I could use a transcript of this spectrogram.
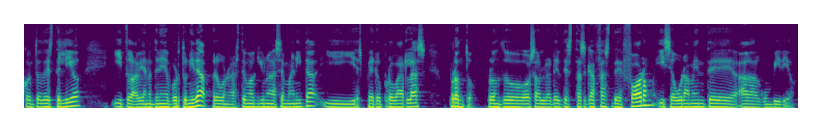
con todo este lío y todavía no he tenido oportunidad. Pero bueno, las tengo aquí una semanita y espero probarlas pronto. Pronto os hablaré de estas gafas de Form y seguramente haga algún vídeo.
